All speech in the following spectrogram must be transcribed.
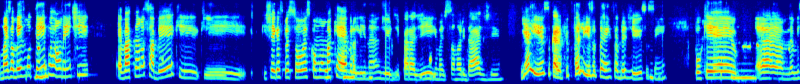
mas ao mesmo tempo realmente é bacana saber que, que que chega às pessoas como uma quebra ali, né? De, de paradigma, de sonoridade. De... E é isso, cara. Eu fico feliz até em saber disso, assim. Porque é, eu, me,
